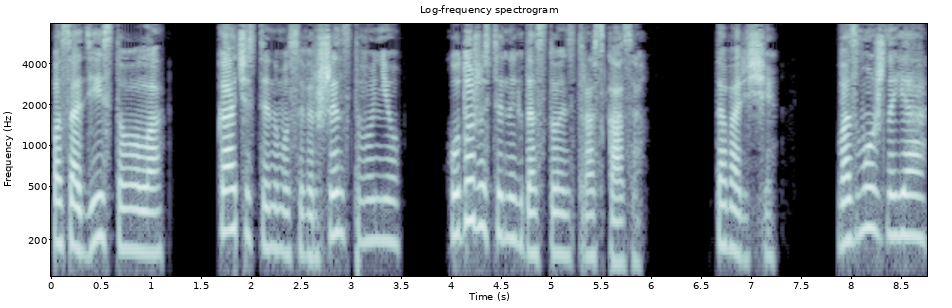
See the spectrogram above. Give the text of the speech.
посодействовало качественному совершенствованию художественных достоинств рассказа. Товарищи, Возможно, я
